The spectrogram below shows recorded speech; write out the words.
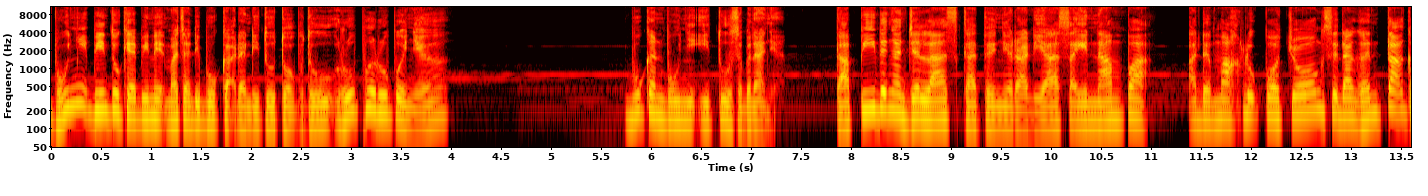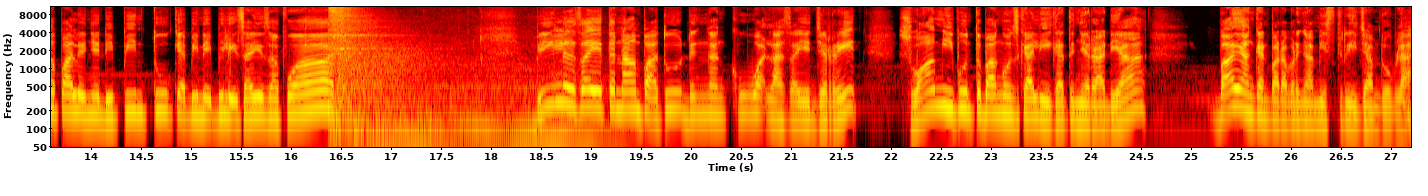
Bunyi pintu kabinet macam dibuka dan ditutup tu rupa-rupanya bukan bunyi itu sebenarnya. Tapi dengan jelas katanya Radia, saya nampak ada makhluk pocong sedang hentak kepalanya di pintu kabinet bilik saya Zafwan. Bila saya ternampak tu dengan kuatlah saya jerit, suami pun terbangun sekali katanya Radia. Bayangkan para pendengar misteri jam 12.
